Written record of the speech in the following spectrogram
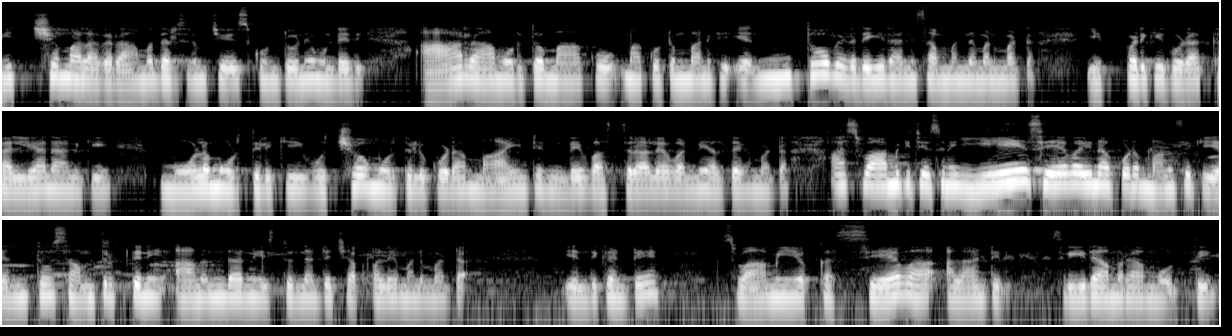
నిత్యం అలాగ రామదర్శనం చేసుకుంటూనే ఉండేది. ఆ రాముడితో మాకు మా కుటుంబానికి ఎంతో విడదీయరాని సంబంధం అనమాట ఇప్పటికీ కూడా కళ్యాణానికి మూలమూర్తులకి ఉత్సవమూర్తులు కూడా మా ఇంటి నుండే వస్త్రాలు అవన్నీ వెళ్తాయి అనమాట ఆ స్వామికి చేసిన ఏ సేవ అయినా కూడా మనసుకి ఎంతో సంతృప్తిని ఆనందాన్ని ఇస్తుందంటే చెప్పలేమన్నమాట. ఎందుకంటే స్వామి యొక్క సేవ అలాంటిది. శ్రీరామరామూర్తి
